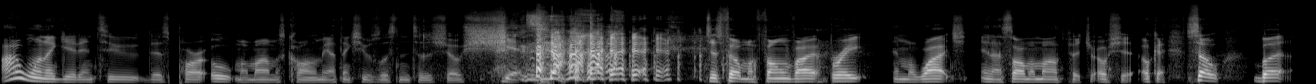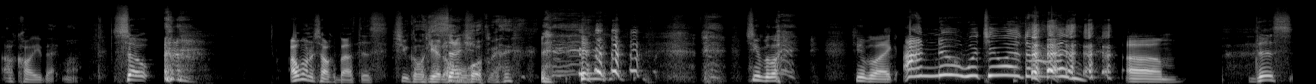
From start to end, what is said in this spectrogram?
I want to get into this part. Oh, my mom was calling me. I think she was listening to the show. Shit. Just felt my phone vibrate and my watch, and I saw my mom's picture. Oh shit. Okay. So, but I'll call you back, mom. So, I want to talk about this. She gonna get a whoop, man. she gonna be like, she gonna be like, I knew what you was doing. um, this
